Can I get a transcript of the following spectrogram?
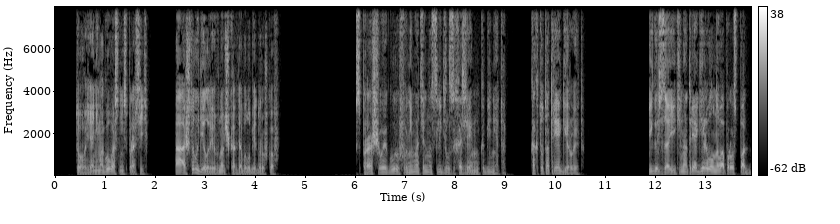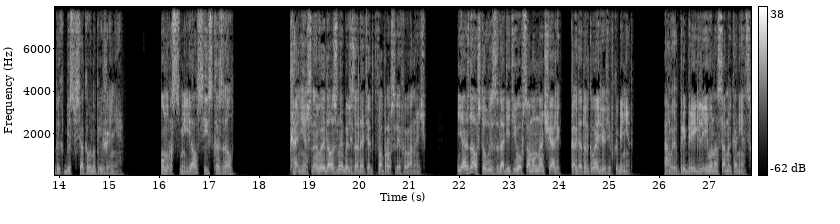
— «то я не могу вас не спросить. А что вы делали в ночь, когда был убит Дружков?» Спрашивая, Гуров внимательно следил за хозяином кабинета. Как тот отреагирует? Игорь Заикин отреагировал на вопрос под дых без всякого напряжения. Он рассмеялся и сказал. «Конечно, вы должны были задать этот вопрос, Лев Иванович. Я ждал, что вы зададите его в самом начале, когда только войдете в кабинет. А вы приберегли его на самый конец.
